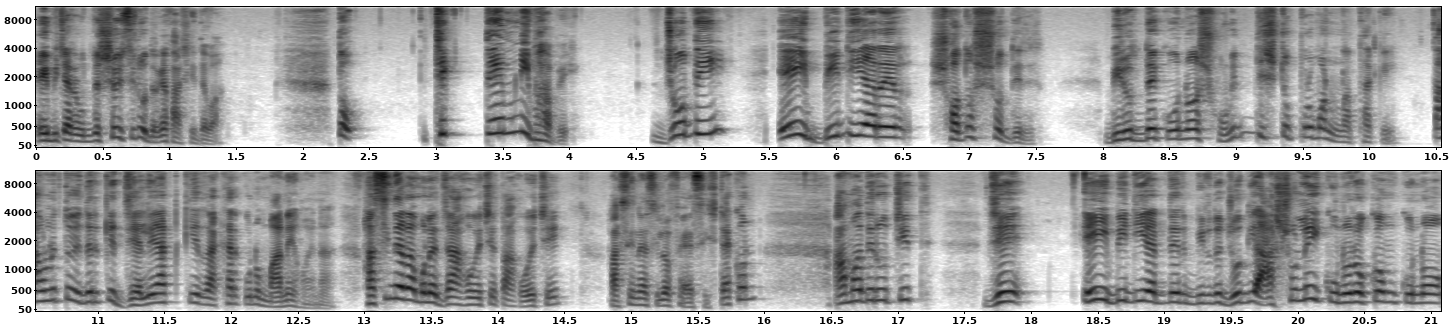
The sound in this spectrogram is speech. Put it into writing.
এই বিচারের উদ্দেশ্যই ছিল ওদেরকে ফাঁসি দেওয়া। তো ঠিক তেমনিভাবে যদি এই বিডিআরের সদস্যদের বিরুদ্ধে কোনো সুনির্দিষ্ট প্রমাণ না থাকে তাহলে তো এদেরকে জেলে আটকে রাখার কোনো মানে হয় না। হাসিনার আমলে যা হয়েছে তা হয়েছে। হাসিনা ছিল ফ্যাসিস্ট এখন আমাদের উচিত যে এই বিডিআরদের বিরুদ্ধে যদি আসলেই কোনো রকম কোনো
